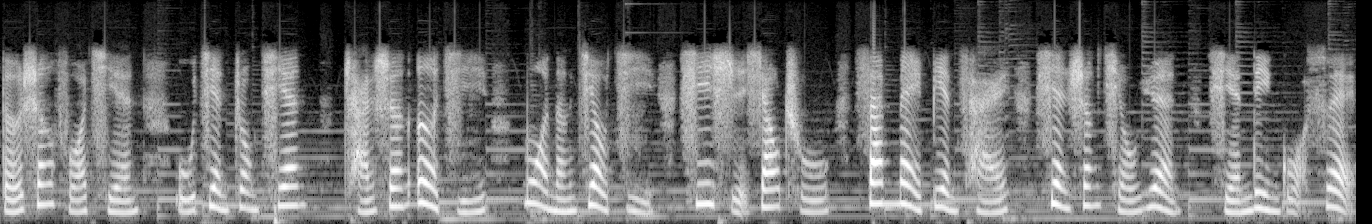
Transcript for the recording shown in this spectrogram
得生佛前，无见众千。缠身恶疾，莫能救济；悉使消除。三昧辩才，现身求愿，咸令果遂，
